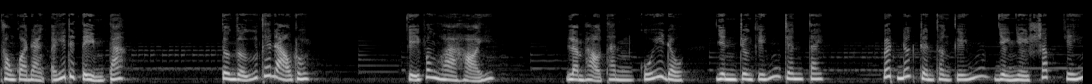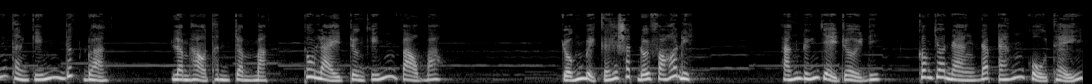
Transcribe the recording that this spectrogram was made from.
thông qua nàng ấy để tìm ta. Tư Ngữ thế nào rồi? Kỷ Vân Hòa hỏi. Lâm Hạo Thành cúi đầu, nhìn trường kiếm trên tay. Vết nứt trên thân kiếm dường như sắp khiến thanh kiếm đứt đoạn. Lâm Hạo Thành trầm mặt, thu lại trường kiếm vào bao. Chuẩn bị kế sách đối phó đi. Hắn đứng dậy rời đi, không cho nàng đáp án cụ thể.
